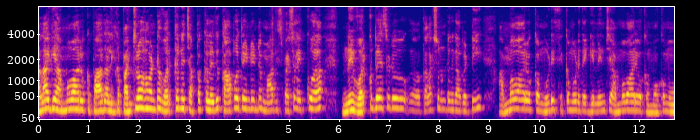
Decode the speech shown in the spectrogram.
అలాగే అమ్మవారి యొక్క పాదాలు. ఇంకా పంచలోహం అంటే వర్క్ అనేది చెప్పక్కర్లేదు. కాకపోతే ఏంటంటే మాది స్పెషల్ ఎక్కువ నీ వర్క్ బేస్డ్ కలెక్షన్ ఉంటుంది కాబట్టి అమ్మవారి యొక్క ముడి సిక్కముడి దగ్గర నుంచి అమ్మవారి యొక్క ముఖము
